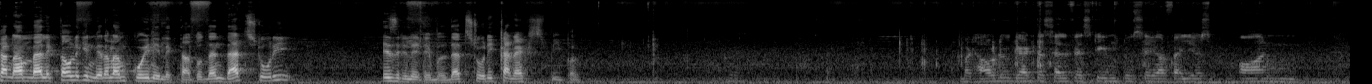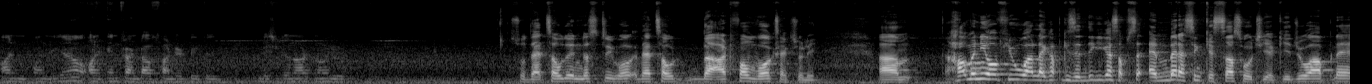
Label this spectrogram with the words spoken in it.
का नाम मैं लिखता हूँ लेकिन मेरा नाम कोई नहीं लिखता। तो then that story is relatable that story connects people how do you get the self-esteem to say your failures on, on, on you know, on in front of hundred people which do not know you? So that's how the industry work. That's how the art form works actually. Um, how many of you are like आपकी ज़िंदगी का सबसे एम्बेरसिंग किस्सा सोचिए कि जो आपने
